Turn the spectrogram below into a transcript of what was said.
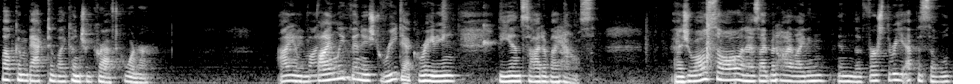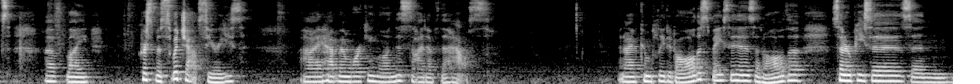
Welcome back to my Country Craft Corner. I am finally finished redecorating the inside of my house. As you all saw, and as I've been highlighting in the first three episodes of my Christmas Switch Out series, I have been working on this side of the house. And I've completed all the spaces and all the centerpieces and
